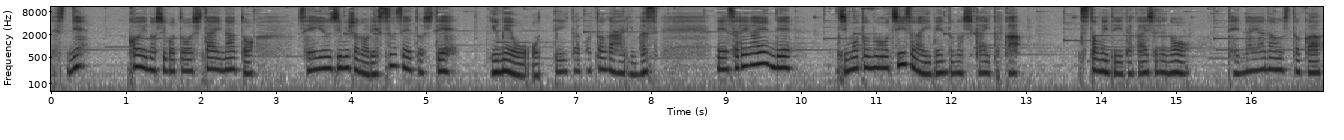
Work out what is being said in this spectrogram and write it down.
ですね、声の仕事をしたいなと、声優事務所のレッスン生として夢を追っていたことがあります。でそれが縁で、地元の小さなイベントの司会とか、勤めていた会社での店内アナウンスとか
